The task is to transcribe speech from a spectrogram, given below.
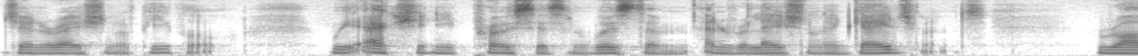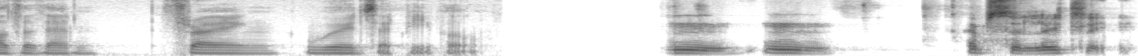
generation of people. We actually need process and wisdom and relational engagement rather than throwing words at people. Mm, mm, absolutely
